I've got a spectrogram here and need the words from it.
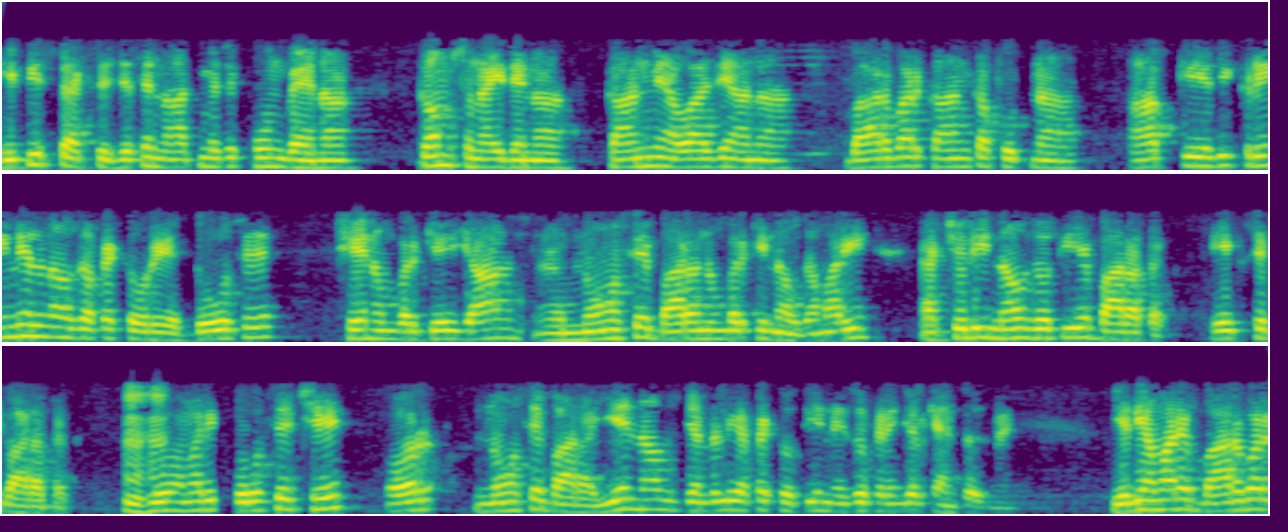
इपिस्टैक्सिस जैसे नाक में से खून बहना कम सुनाई देना कान में आवाज़ें आना बार बार कान का फूटना आपके यदि क्रीनियल नर्व अफेक्ट हो रहे हैं दो से छह नंबर के या नौ से बारह नंबर की नर्व हमारी एक्चुअली नर्व होती है बारह तक एक से बारह तक। तो हमारी दो से छह और नौ से बारह। ये नर्व जनरली अफेक्ट होती है नेजोफेरेंजियल कैंसर में। यदि हमारे बार बार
